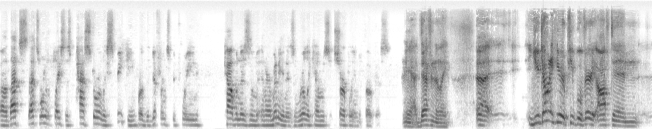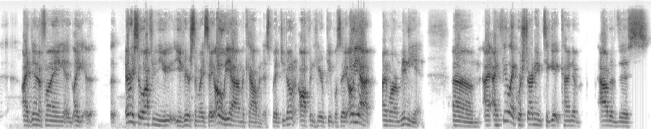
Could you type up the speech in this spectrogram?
uh, that's that's one of the places, pastorally speaking, where the difference between Calvinism and Arminianism really comes sharply into focus. Yeah, definitely. Uh, you don't hear people very often identifying like every so often you you hear somebody say, "Oh yeah, I'm a Calvinist," but you don't often hear people say, "Oh yeah, I'm Arminian." Um, I, I feel like we're starting to get kind of out of this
